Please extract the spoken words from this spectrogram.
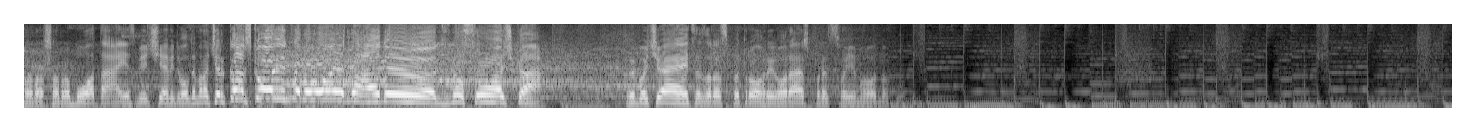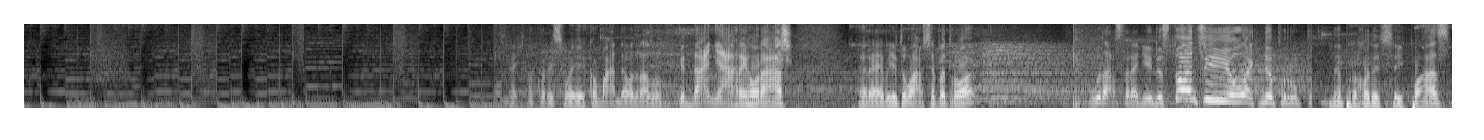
Хороша робота із м'ячем від Володимира Черкавського. Він забиває 2-1 з носочка. Вибачається зараз Петро Григораш перед своїми одноклубами. М'яч на користь своєї команди. Одразу вкидання Григораш. Реабілітувався Петро. Удар середньої дистанції. Ледь не, про... не проходить цей пас.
